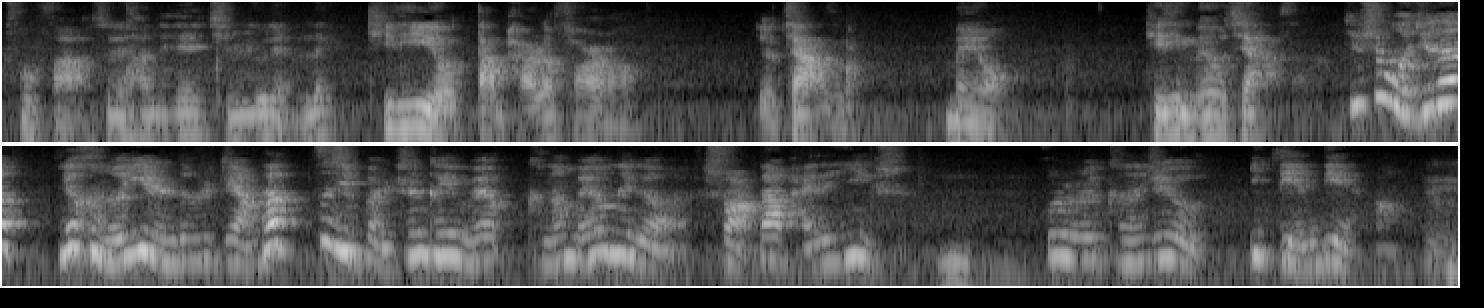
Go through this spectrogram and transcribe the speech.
出发，所以他那天其实有点累。T T 有大牌的范儿吗？有架子吗？没有，T T 没有架子。就是我觉得有很多艺人都是这样，他自己本身可以没有，可能没有那个耍大牌的意识，嗯，或者说可能只有一点点啊，嗯，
